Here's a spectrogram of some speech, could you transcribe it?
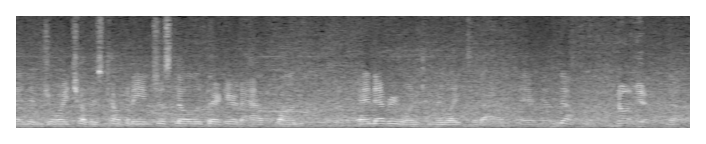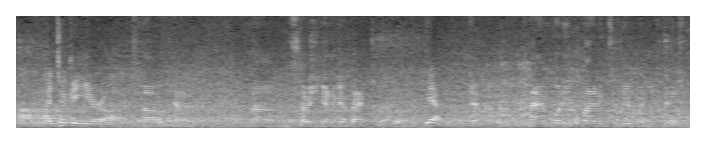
and enjoy each other's company and just know that they're here to have fun, and everyone can relate to that. And no, Not yet. no, I took a year off. Oh, okay. Um, so you're going to go back to it? Or? Yeah, Yeah. And what are you planning to do when you finish it?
